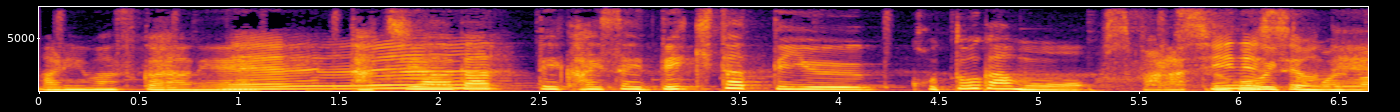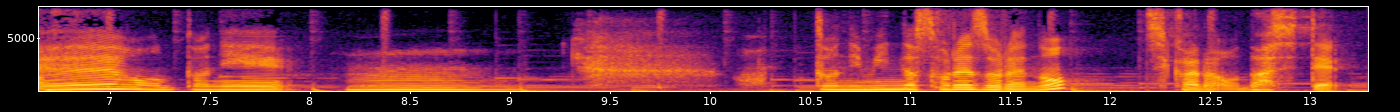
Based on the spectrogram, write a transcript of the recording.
ありますからね。ね立ち上がって開催できたっていうことがもう、素晴らしいですよね。本当に。うん。本当にみんなそれぞれの力を出して、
